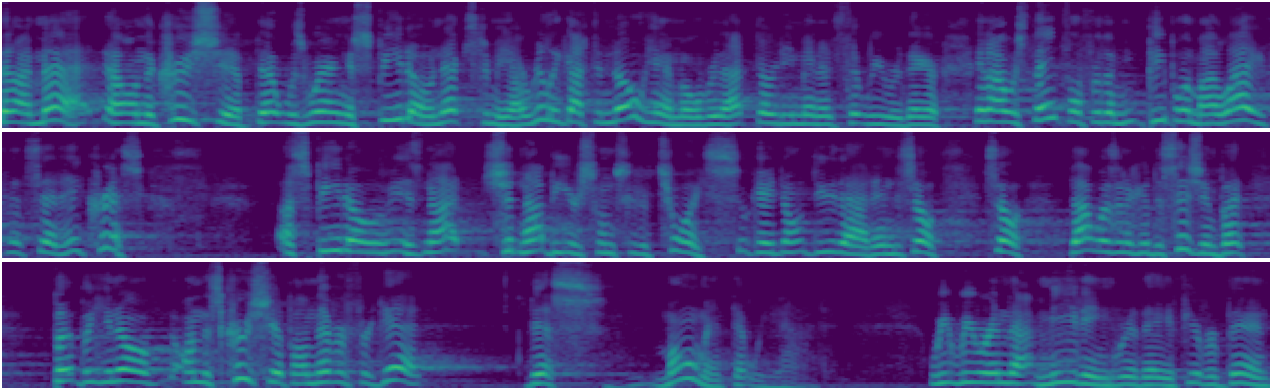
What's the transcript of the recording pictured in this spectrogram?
that I met uh, on the cruise ship that was wearing a Speedo next to me, I really got to know him over that 30 minutes that we were there. And I was thankful for the people in my life that said, hey, Chris, a Speedo is not, should not be your swimsuit of choice. Okay, don't do that. And so, so that wasn't a good decision. But, but, but you know, on this cruise ship, I'll never forget this moment that we had. We, we were in that meeting where they, if you've ever been,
